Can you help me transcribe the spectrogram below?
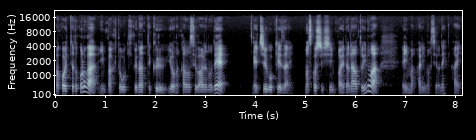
まあ、こういったところがインパクト大きくなってくるような可能性はあるので中国経済、まあ、少し心配だなというのは今ありますよね。はい、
